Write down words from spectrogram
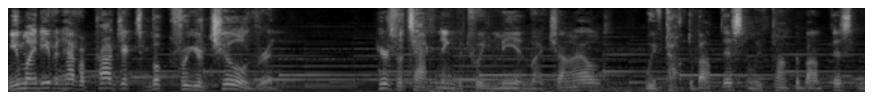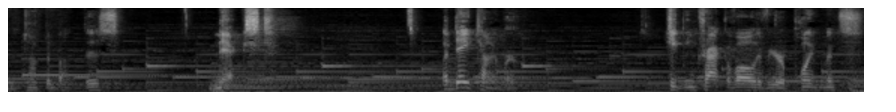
You might even have a projects book for your children. Here's what's happening between me and my child. We've talked about this, and we've talked about this, and we've talked about this. Next, a day timer. Keeping track of all of your appointments.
